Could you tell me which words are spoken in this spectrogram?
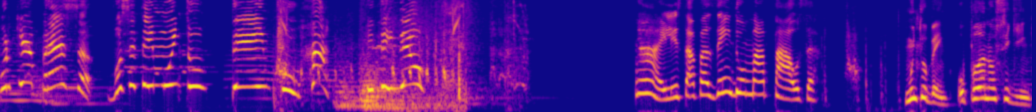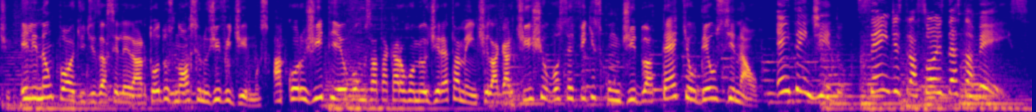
Por que a pressa? Você tem muito tempo! Ha! Entendeu? Ah, ele está fazendo uma pausa. Muito bem, o plano é o seguinte: ele não pode desacelerar todos nós se nos dividirmos. A Corujita e eu vamos atacar o Romeu diretamente. Lagartixo, você fica escondido até que eu dê o sinal. Entendido. Sem distrações desta vez.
